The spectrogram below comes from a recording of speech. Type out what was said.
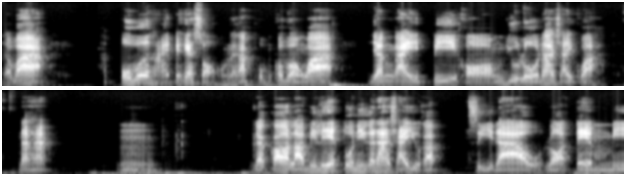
แต่ว่าโอเวอร์หายไปแค่ 2 นะครับ ผมก็มองว่ายังไงปีของยูโรน่าใช้กว่านะฮะอืมแล้วก็ลามิเลสตัวนี้ก็น่าใช้อยู่ครับ 4 ดาว หลอดเต็มมี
